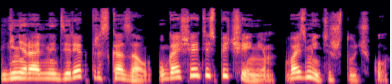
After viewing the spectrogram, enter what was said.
генеральный директор сказал, «Угощайтесь печеньем, возьмите штучку».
